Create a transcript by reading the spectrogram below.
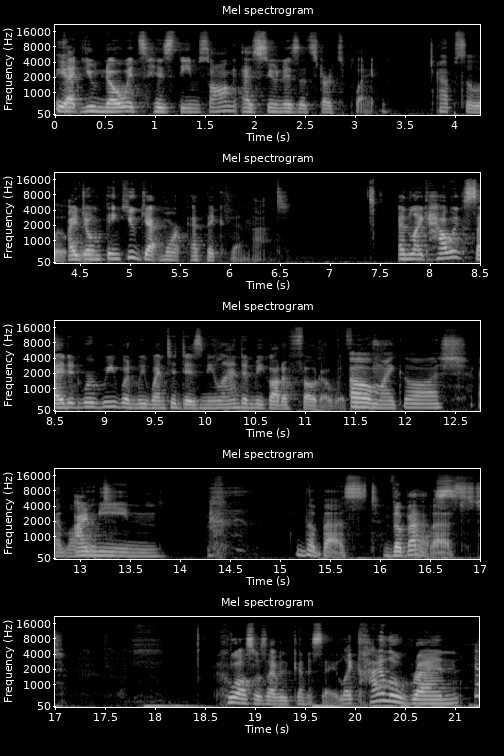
yeah, That you know it's his theme song as soon as it starts playing. absolutely. I don't think you get more epic than that. And like, how excited were we when we went to Disneyland and we got a photo with him? Oh my gosh, I love it. I it. mean, the best. the The best. best. Who else was I going to say? Like Kylo Ren. Eh,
